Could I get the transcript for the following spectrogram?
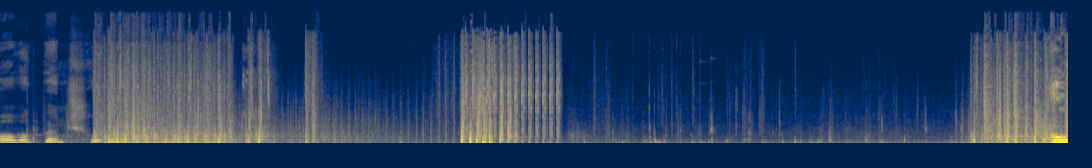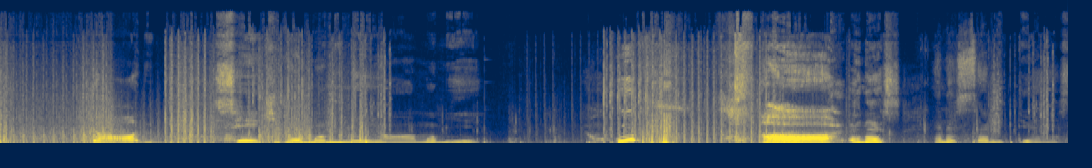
Aa bak ben şöyle! Ya abi S2'de mami ne ya mami. Hop! Ah, Enes. Sen bitti Enes.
